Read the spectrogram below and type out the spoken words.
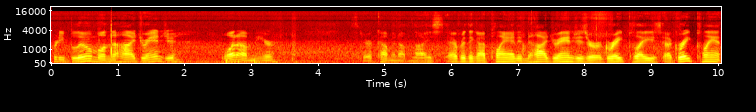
pretty bloom on the hydrangea. One of them here. They're coming up nice. Everything I planted, hydrangeas are a great place, a great plant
